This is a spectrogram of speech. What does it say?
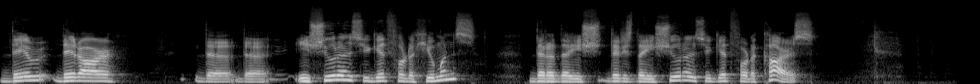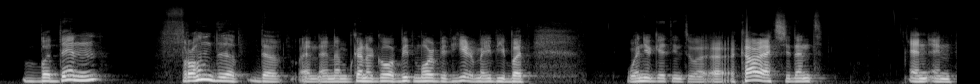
there there are the the insurance you get for the humans. There are the there is the insurance you get for the cars. But then from the the and, and I'm gonna go a bit morbid here maybe, but when you get into a, a car accident and and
